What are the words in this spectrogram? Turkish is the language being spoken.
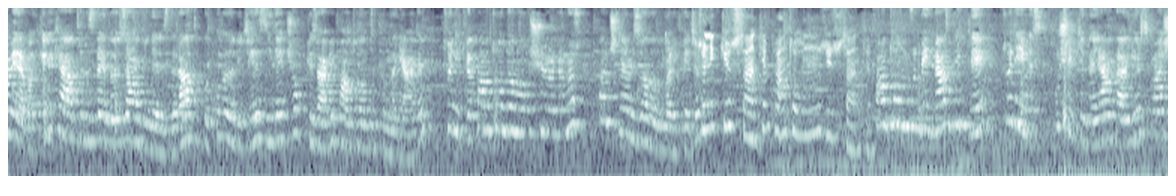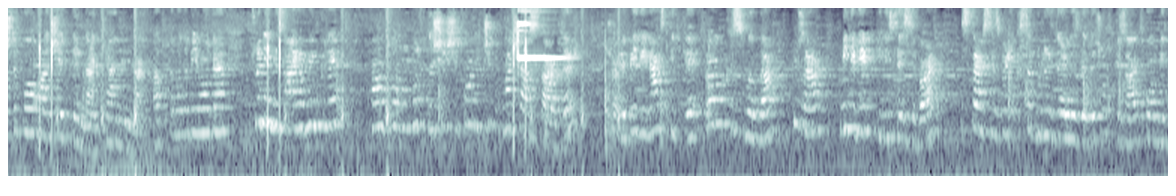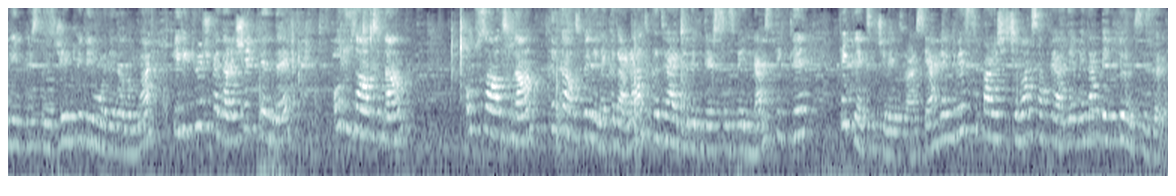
Herkese merhaba. Günlük hayatınızda ya da özel günlerinizde rahatlıkla kullanabileceğiniz yine çok güzel bir pantolon takımına geldim. Tunik ve pantolondan oluşuyor ürünümüz. Ölçülerimizi alalım Arifeciğim. Tunik 100 santim, pantolonumuz 100 santim. Pantolonumuzun beli lastikli, tuniğimiz bu şekilde yandan yırtmaçlı kol manşetlerinden kendinden katlamalı bir model. Tuniğimiz aerobik krep, pantolonumuz dışı şifon içi kumaş astardır. Şöyle beli lastikli, ön kısmında güzel mini bir plisesi var. İsterseniz böyle kısa bluzlarınızla da çok güzel kombinleyebilirsiniz. Cepli bir model hanımlar. 1-2-3 beden şeklinde 36'dan 36'dan 46 bedene kadar rahatlıkla tercih edebilirsiniz belli lastikli. Tek renk seçeneğimiz var siyah rengi ve sipariş için WhatsApp veya DM'den bekliyorum sizleri.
